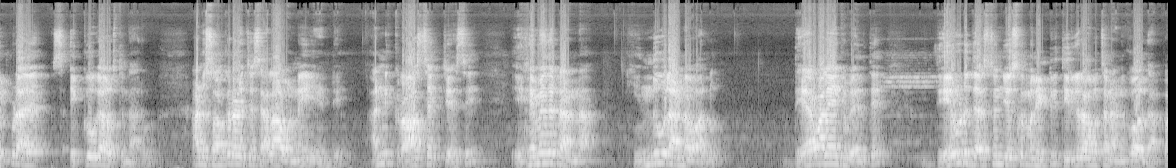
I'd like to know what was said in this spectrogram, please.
ఎప్పుడు ఎక్కువగా వస్తున్నారు? అండ్ సౌకర్యాలు వచ్చేసి ఎలా ఉన్నాయి ఏంటి? అన్ని క్రాస్ చెక్ చేసి ఇక మీదట అన్న హిందువులు అన్న వాళ్ళు దేవాలయంకి వెళ్తే దేవుడి దర్శనం చేసుకుని మళ్ళీ ఇంటికి తిరిగి రావచ్చు అని అనుకోవాలి తప్ప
